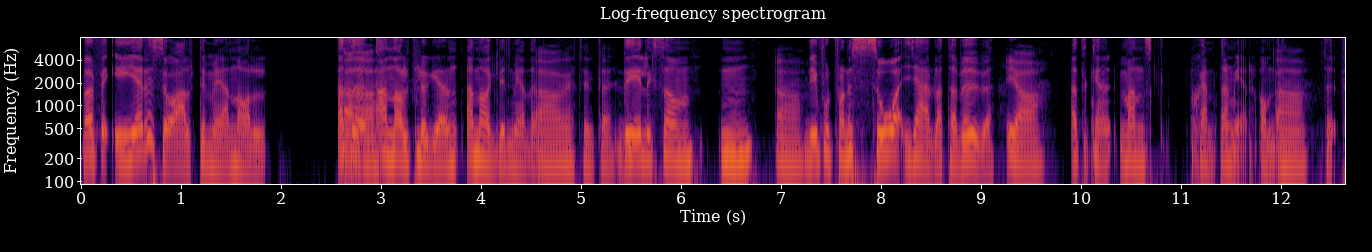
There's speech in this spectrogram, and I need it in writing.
varför är det så alltid med anal, alltså Ja. analpluggar, analglidmedel? Ja, vet inte. Det är liksom, mm, Ja, det är fortfarande så jävla tabu ja, att kan, man sk- skämtar mer om det. ja. Typ.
